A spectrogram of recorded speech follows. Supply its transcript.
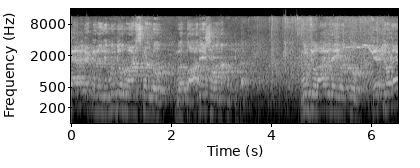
ಕ್ಯಾಬಿನೆಟ್ನಲ್ಲಿ ಮುಂಜೂರು ಮಾಡಿಸ್ಕೊಂಡು ಇವತ್ತು ಆದೇಶವನ್ನು ಕೊಟ್ಟಿದ್ದಾರೆ. ಮುಂಜೂರಾಗಿದೆ ಇವತ್ತು ಎತ್ತಿನೊಳೆ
